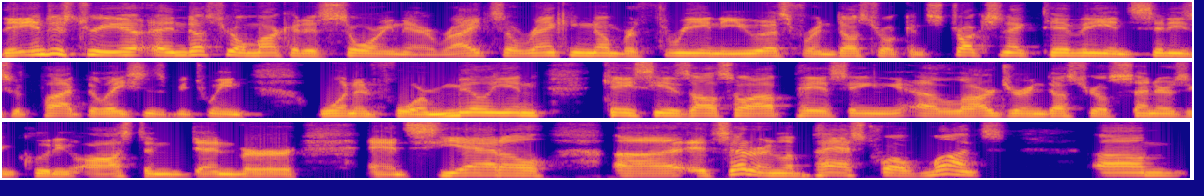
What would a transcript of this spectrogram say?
the industry uh, industrial market is soaring there, right? So, ranking number three in the U.S. for industrial construction activity in cities with populations between one and four million. KC is also outpacing uh, larger industrial centers, including Austin, Denver, and Seattle, uh, et cetera, in the past 12 months. Um,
